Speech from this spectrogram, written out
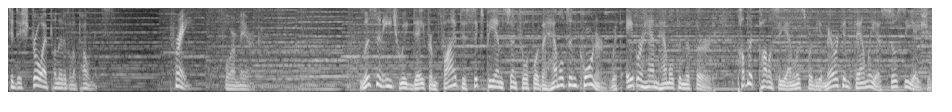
to destroy political opponents. Pray for America. Listen each weekday from 5 to 6 p.m. Central for the Hamilton Corner with Abraham Hamilton III, public policy analyst for the American Family Association.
